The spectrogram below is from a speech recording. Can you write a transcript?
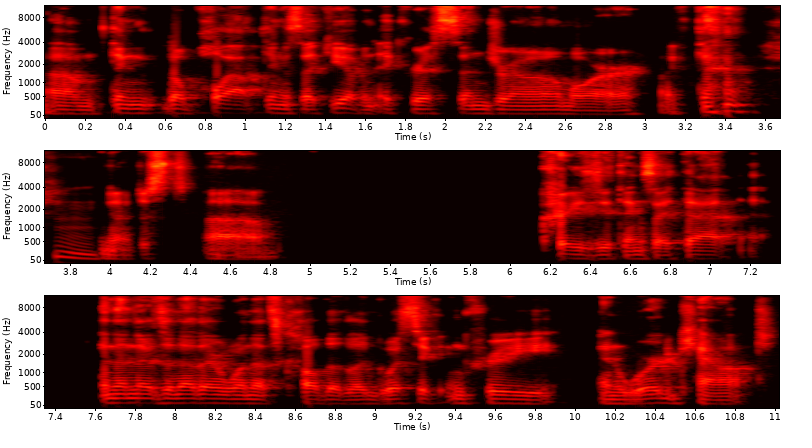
Um, thing, they'll pull out things like you have an Icarus syndrome or like hmm. you know just uh, crazy things like that. And then there's another one that's called the Linguistic Inquiry and Word Count,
